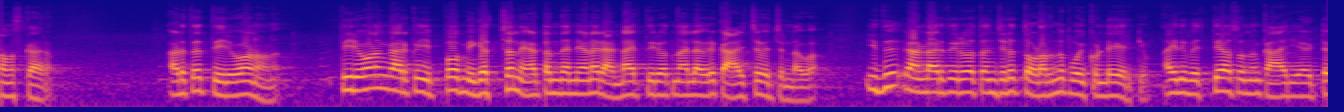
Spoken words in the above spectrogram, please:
നമസ്കാരം. അടുത്ത തിരുവോണമാണ്. തിരുവോണംകാർക്ക് ഇപ്പോൾ മികച്ച നേട്ടം തന്നെയാണ് രണ്ടായിരത്തി ഇരുപത്തിനാലിൽ അവർ കാഴ്ചവെച്ചിട്ടുണ്ടാവുക ഇത് രണ്ടായിരത്തി ഇരുപത്തഞ്ചിൽ തുടർന്ന് പോയിക്കൊണ്ടേയിരിക്കും. അതിൽ വ്യത്യാസമൊന്നും കാര്യമായിട്ട്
